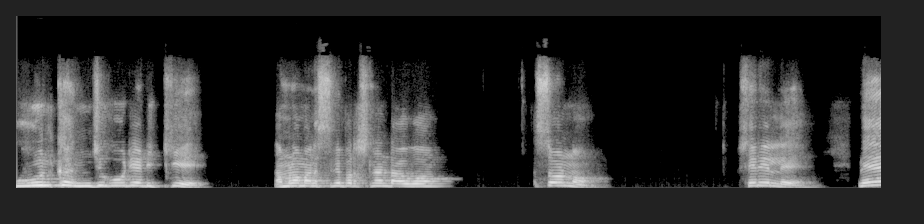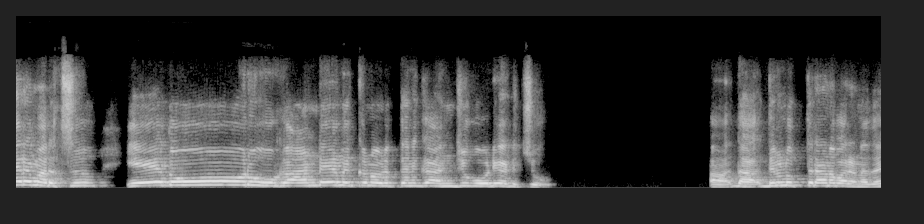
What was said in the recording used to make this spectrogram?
ഊൻക്ക് അഞ്ചു കോടി അടിക്കേ. നമ്മളെ മനസ്സിന് പ്രശ്നം ഉണ്ടാവോ സോണോ ശരിയല്ലേ? നേരെ മറിച്ച് ഏതോ ഒരു ഉഗാണ്ടേ നിൽക്കുന്ന ഒരുത്തനക്ക് അഞ്ചു കോടി അടിച്ചു. ഇതിനുള്ള ഉത്തരാണ് പറയണത്.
